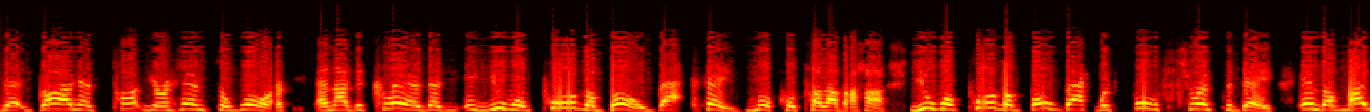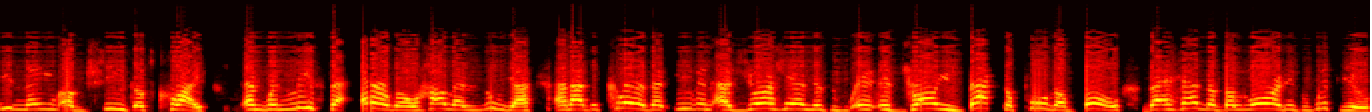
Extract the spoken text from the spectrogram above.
that God has taught your hands to war. And I declare that you will pull the bow back. Hey, Mokotalabaha. You will pull the bow back with full strength today in the mighty name of Jesus Christ. And release the arrow. Hallelujah. And I declare that even as your hand is, is drawing back to pull the bow, the hand of the Lord is with you.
